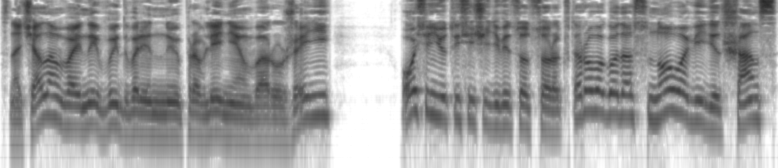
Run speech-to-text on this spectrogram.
с началом войны выдворенный управлением вооружений, осенью 1942 года снова видит шанс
